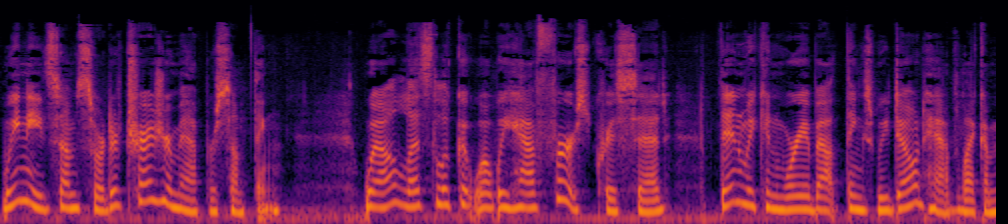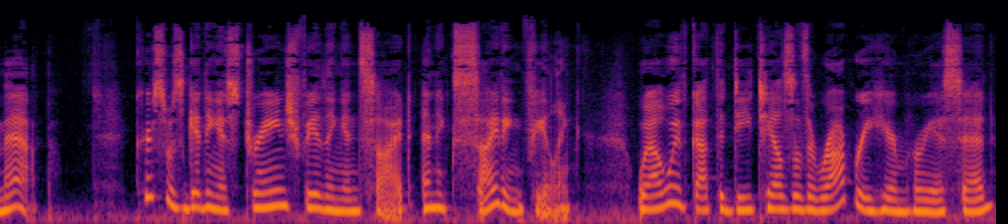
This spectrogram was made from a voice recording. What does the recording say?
We need some sort of treasure map or something. Well, let's look at what we have first, Chris said. Then we can worry about things we don't have, like a map. Chris was getting a strange feeling inside, an exciting feeling. Well, we've got the details of the robbery here, Maria said.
